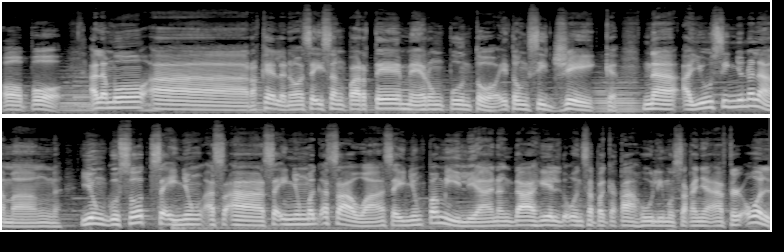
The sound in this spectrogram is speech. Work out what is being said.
Opo. Alam mo, ah, Raquel, ano, sa isang parte, merong punto itong si Jake na ayusin nyo na lamang yung gusot sa inyong as, ah, sa inyong mag-asawa, sa inyong pamilya nang dahil doon sa pagkakahuli mo sa kanya after all.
